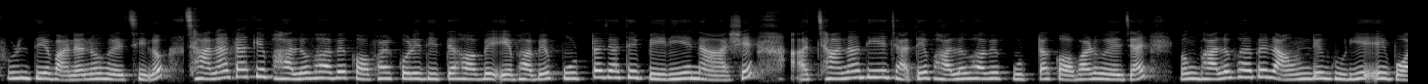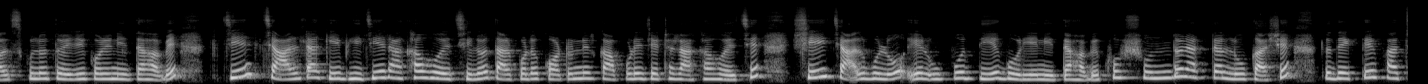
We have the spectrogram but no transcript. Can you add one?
ফ্রুটস দিয়ে বানানো হয়েছিল। ছানাটাকে ভালোভাবে কভার করে দিতে হবে, এভাবে পুরটা যাতে বেরিয়ে না আসে, আর ছানা দিয়ে যাতে ভালোভাবে পুরটা কভার হয়ে যায় এবং ভালোভাবে রাউন্ডে ঘুরিয়ে এই বলসগুলো তৈরি করে নিতে হবে। যে চালটাকে ভিজিয়ে রাখা হয়েছিল, তারপরে কটনের কাপড়ে যেটা রাখা হয়েছে সে সেই চালগুলো এর উপর দিয়ে গড়িয়ে নিতে হবে। খুব সুন্দর একটা লুক আসে। তো দেখতেই পাচ্ছ,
